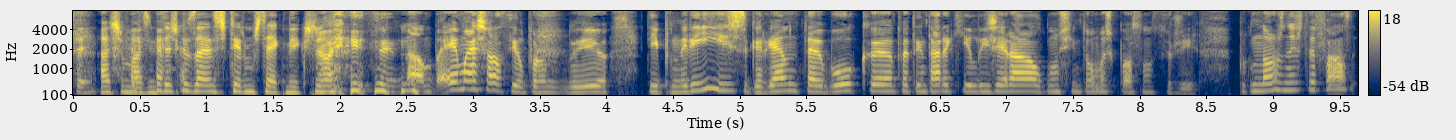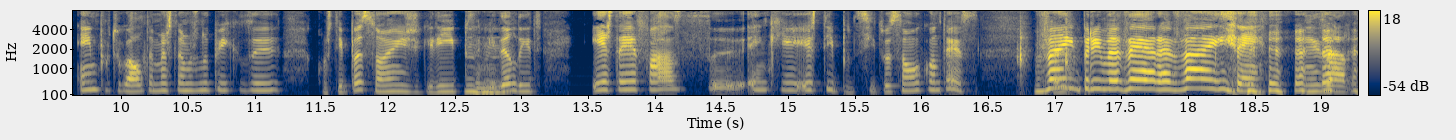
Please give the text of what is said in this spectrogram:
Sim. Acho máximo. Tens que usar esses termos técnicos, não é? Não, é mais fácil, pronto, eu, tipo nariz, garganta, boca, para tentar aqui aligerar alguns sintomas que possam surgir. Porque nós, nesta fase, em Portugal, também estamos no pico de constipações, gripes, amidalites. Esta é a fase em que este tipo de situação acontece. Vem, primavera, vem! Sim, exato.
